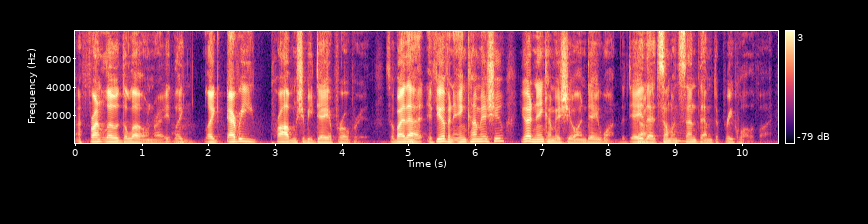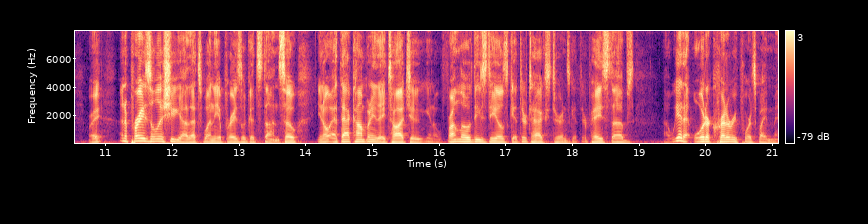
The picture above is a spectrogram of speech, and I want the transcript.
front load the loan, right? Like mm-hmm. like every problem should be day appropriate. So by that, mm-hmm. if you have an income issue, you had an income issue on day one, the day that someone mm-hmm. sent them to pre-qualify, right? An appraisal issue, yeah, that's when the appraisal gets done. So, you know, at that company, they taught you, you know, front load these deals, get their tax returns, get their pay stubs. Uh, we had to order credit reports by mail.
